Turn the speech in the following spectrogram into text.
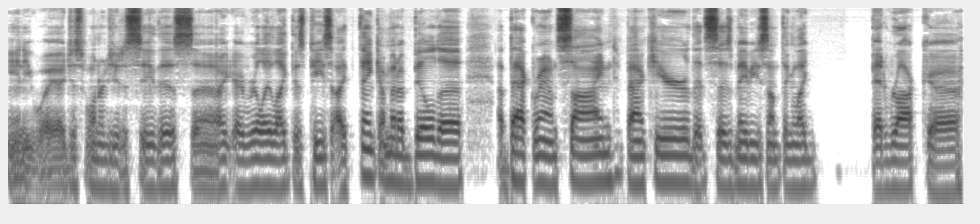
anyway, I just wanted you to see this. Uh, I, I, really like this piece. I think I'm going to build a, a background sign back here that says maybe something like Bedrock uh,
